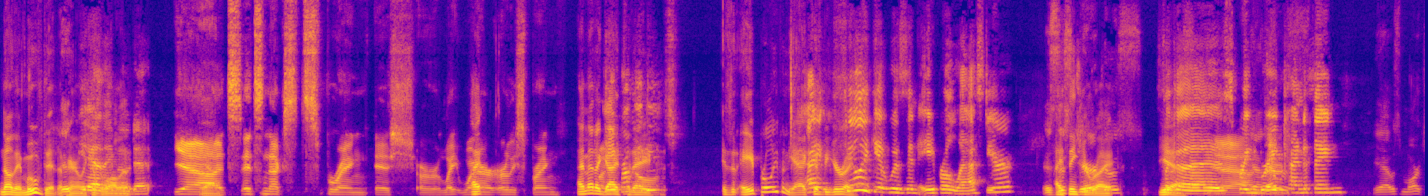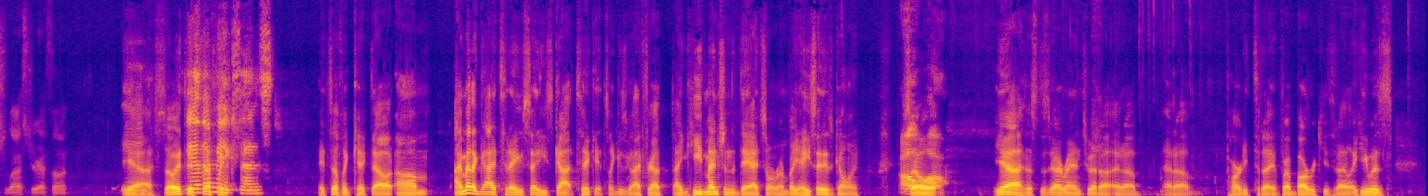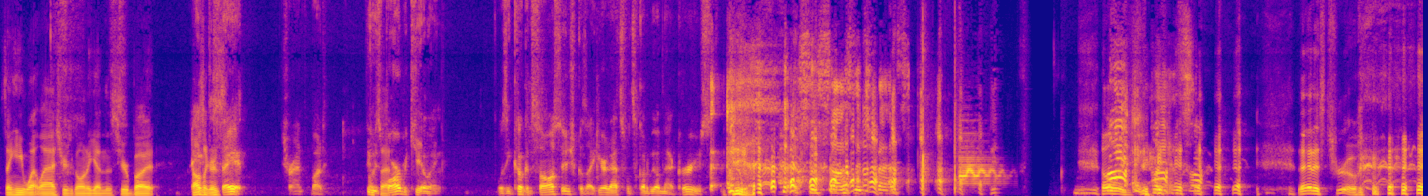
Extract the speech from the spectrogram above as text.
No, they moved it apparently. yeah, 'cause of they all moved that. it. Yeah, Yeah. it's it's next spring ish or late winter, early spring. I met a guy April, today. maybe? Is it April even? Yeah, it could I be. You're feel like it was in April last year, Is I this think you're right. Yeah, like a Yeah. spring Yeah, break was- kind of thing. Yeah, it was March last year. I thought. yeah. So it's, yeah, it's that makes sense. it's definitely kicked out. Um, I met a guy today who said he's got tickets. Like he's I forgot. Like he mentioned the day. I just don't remember. But he said he's going. Oh So- wow. Yeah, this this guy I ran to at a at a at a party today for a barbecue today. Like he was saying he went last year, he's going again this year. But I was like, say it, Trent. But if he was that? barbecuing, was he cooking sausage? Because I hear that's what's going to be on that cruise. That's the sausage fest. Holy shit. that is true.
